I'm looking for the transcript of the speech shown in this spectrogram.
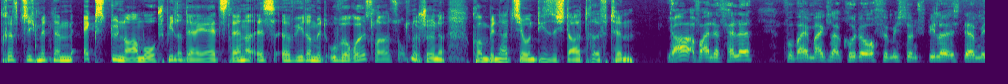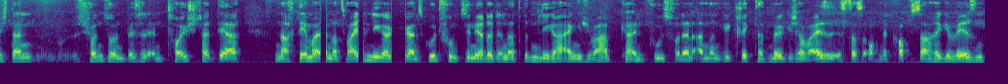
trifft sich mit einem Ex-Dynamo-Spieler, der ja jetzt Trainer ist, äh, wieder mit Uwe Rösler. Ist auch eine schöne Kombination, die sich da trifft, Tim. Ja, auf alle Fälle. Wobei Michael Akuta auch für mich so ein Spieler ist, der mich dann schon so ein bisschen enttäuscht hat, der, nachdem er in der zweiten Liga ganz gut funktioniert hat, in der dritten Liga eigentlich überhaupt keinen Fuß vor den anderen gekriegt hat. Möglicherweise ist das auch eine Kopfsache gewesen.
